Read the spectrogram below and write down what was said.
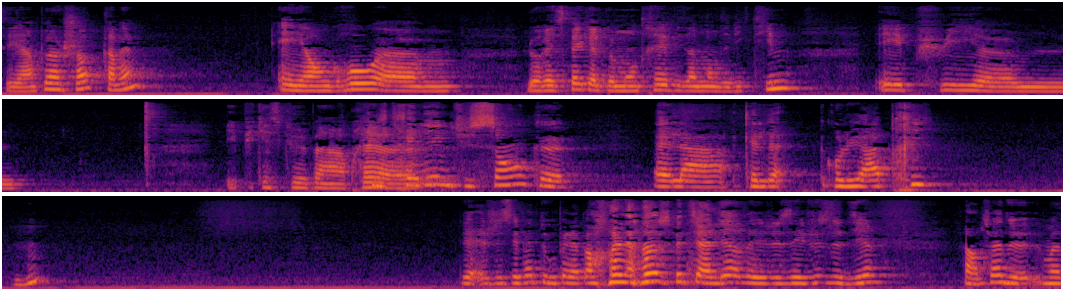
c'est un peu un choc quand même. Et en gros, euh, le respect qu'elle peut montrer vis-à-vis des victimes, et puis, euh, et puis qu'est-ce que, ben après, le euh, training, tu sens que elle a, qu'elle qu'on lui a appris. Mhm. Je sais pas de te couper la parole, hein, je tiens à dire, j'essaie juste de dire, Alors tu vois, de, moi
